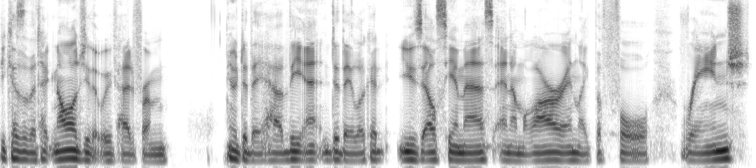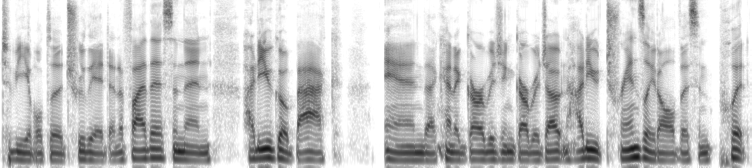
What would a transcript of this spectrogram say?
because of the technology that we've had from you know, did they have the did they look at use LCMS, NMR, and like the full range to be able to truly identify this? And then how do you go back and that kind of garbage in, garbage out, and how do you translate all this and put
